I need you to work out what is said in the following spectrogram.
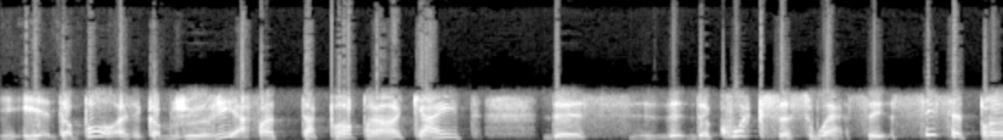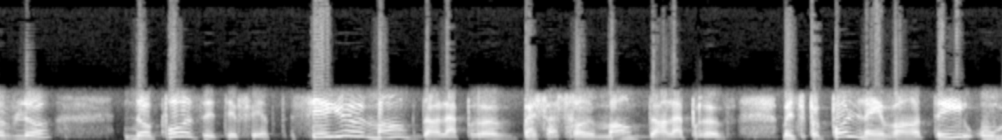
Et t'as pas, euh, comme jury, à faire ta propre enquête de, de, de quoi que ce soit. Si cette preuve-là n'a pas été faite, s'il y a eu un manque dans la preuve, ben ça sera un manque dans la preuve. Mais tu peux pas l'inventer ou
